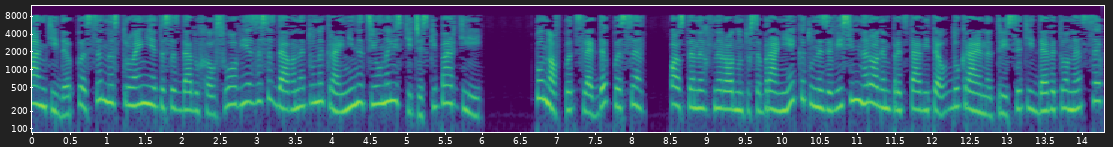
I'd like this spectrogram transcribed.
Анти-ДПС настроенията създадоха условия за създаването на крайни националистически партии. По нов път след ДПС. Останах в Народното събрание като независим народен представител до края на 39-то НС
